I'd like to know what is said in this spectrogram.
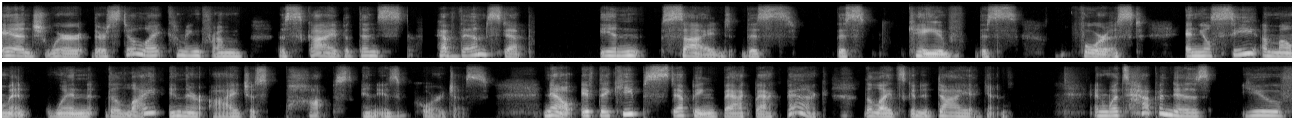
edge where there's still light coming from the sky, but then have them step inside this this cave, this forest, and you'll see a moment when the light in their eye just pops and is gorgeous. Now, if they keep stepping back, back, back, the light's going to die again. And what's happened is you've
